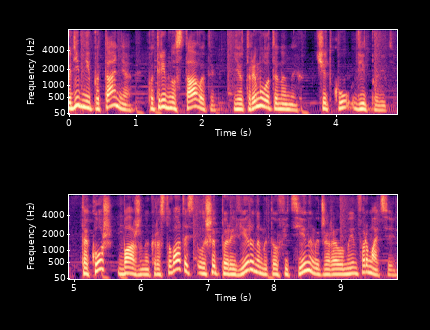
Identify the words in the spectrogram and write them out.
Подібні питання потрібно ставити і отримувати на них чітку відповідь. Також бажано користуватись лише перевіреними та офіційними джерелами інформації.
